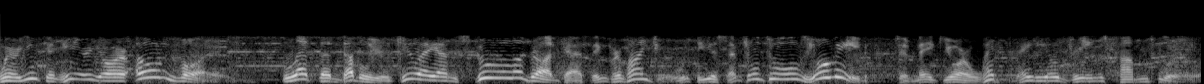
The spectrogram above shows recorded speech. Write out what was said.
where you can hear your own voice. Let the WQAM School of Broadcasting provide you with the essential tools you'll need to make your wet radio dreams come true.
